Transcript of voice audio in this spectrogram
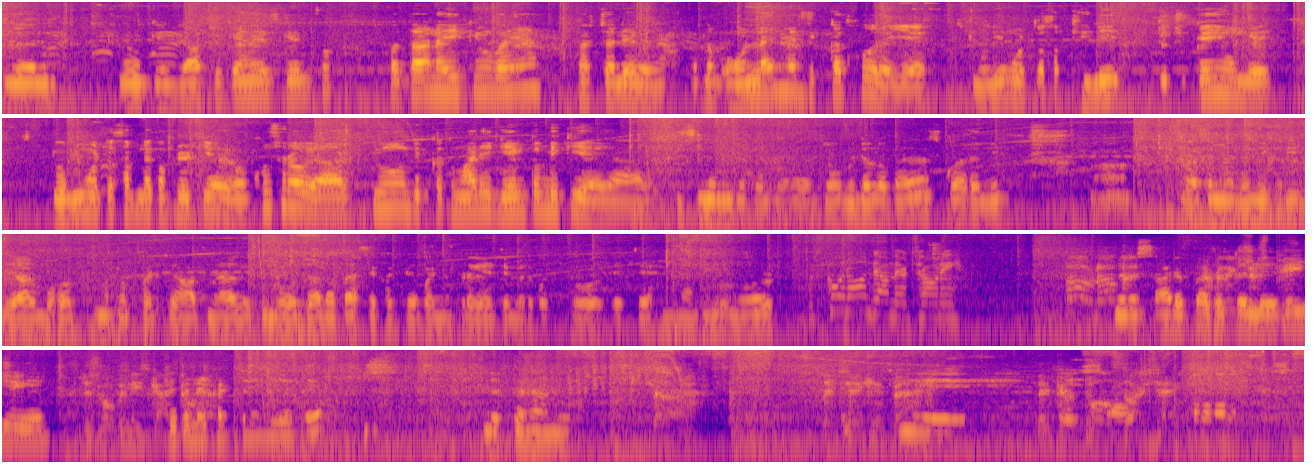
प्लेयर छोड़ के जा चुके हैं इस गेम को। पता नहीं क्यों गए हैं पर चले गए हैं। मतलब ऑनलाइन में दिक्कत हो रही है। स्टोरी मोड तो सब खेली तो चुके ही होंगे। स्टोरी मोड तो सबने कंप्लीट किया होगा। खुश रहो यार, क्यों दिक्कत? तुम्हारी गेम तो बिकी है यार। इसमें भी जो भी डेवलपर है स्क्वायर हाँ, वैसे मैंने भी खरीद लिया बहुत मतलब खटके हाथ में आ गए थे बहुत ज़्यादा पैसे इकट्ठे पड़ने पड़ गए थे मेरे को तो देते हैं ना भी और मेरे सारे पैसे तो ले गए ये कितने इकट्ठे लिए थे? देखते हैं हमें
